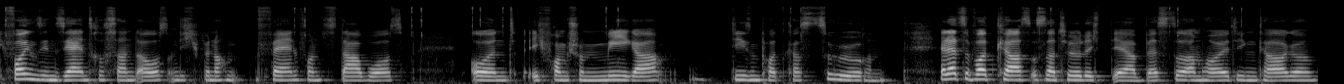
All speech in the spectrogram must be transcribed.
Die Folgen sehen sehr interessant aus und ich bin noch ein Fan von Star Wars und ich freue mich schon mega, diesen Podcast zu hören. Der letzte Podcast ist natürlich der beste am heutigen Tage.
